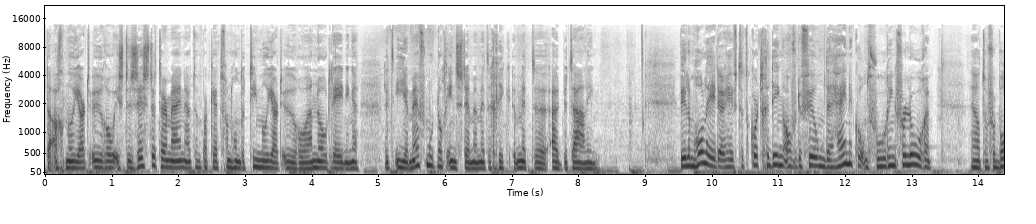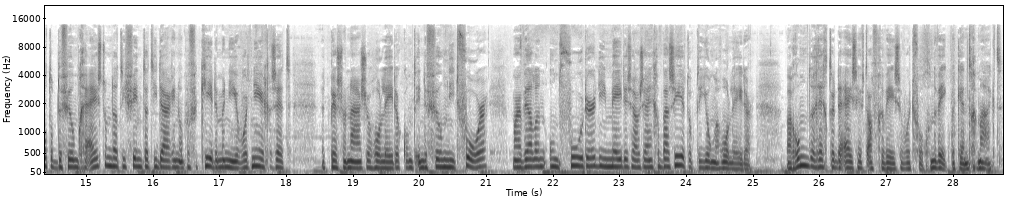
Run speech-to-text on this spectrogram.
De 8 miljard euro is de zesde termijn uit een pakket van 110 miljard euro aan noodleningen. Het IMF moet nog instemmen met de, Griek, met de uitbetaling. Willem Holleder heeft het kort geding over de film De Heineken-ontvoering verloren. Hij had een verbod op de film geëist omdat hij vindt dat hij daarin op een verkeerde manier wordt neergezet. Het personage Holleder komt in de film niet voor, maar wel een ontvoerder die mede zou zijn gebaseerd op de jonge Holleder. Waarom de rechter de eis heeft afgewezen wordt volgende week bekendgemaakt.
